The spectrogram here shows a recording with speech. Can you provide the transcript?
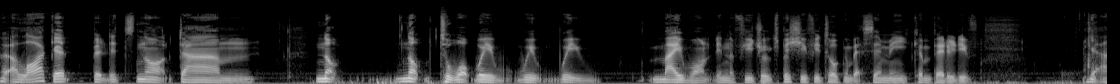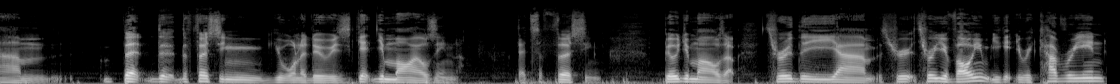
I like it, but it's not um, not not to what we we we may want in the future, especially if you're talking about semi-competitive. Um, but the the first thing you want to do is get your miles in. That's the first thing. Build your miles up through the um, through through your volume. You get your recovery in,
